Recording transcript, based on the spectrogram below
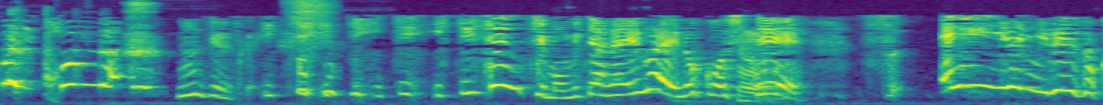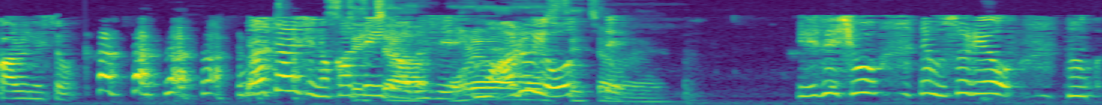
まにこんな、なんていうんですか、1、1、1、1センチも満たないぐらい残して、す永遠に冷蔵庫あるんですよ。で、新しいの買ってきて私、もうあるよっ捨てえ、でしょ？でもそれを、なんか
